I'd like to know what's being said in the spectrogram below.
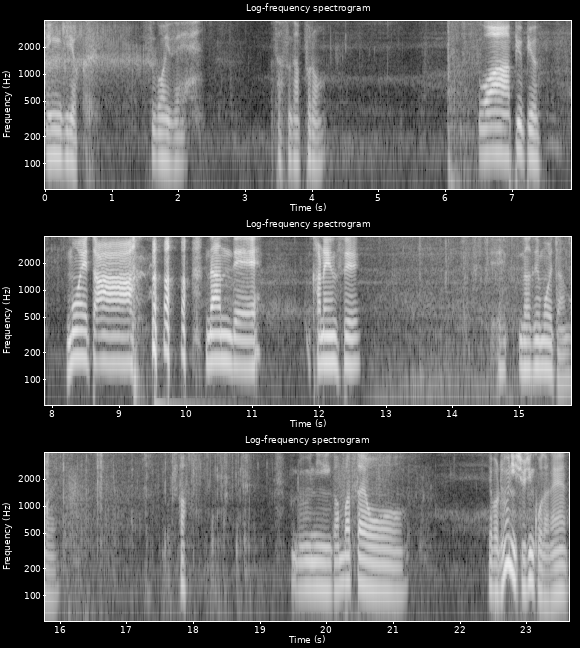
演技力すごいぜ。さすがプロ。うわーピューピュー。燃えたー。なんで？可燃性。えなぜ燃えたん？これ。あ。ルーニー頑張ったよ。やっぱルーニー主人公だね。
